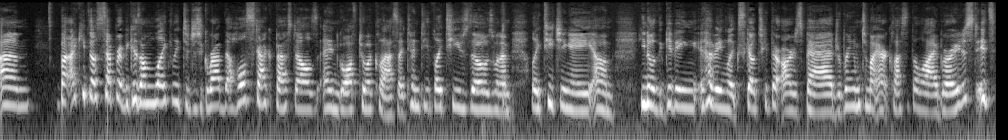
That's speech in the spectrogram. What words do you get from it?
Um, but I keep those separate because I'm likely to just grab that whole stack of pastels and go off to a class. I tend to like to use those when I'm like teaching a, um, you know, the getting, having like scouts get their artist badge or bring them to my art class at the library. Just, it's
